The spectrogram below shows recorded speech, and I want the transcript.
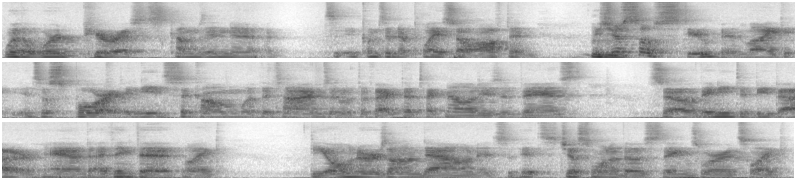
where the word purists comes into it comes into play so often. It's just so stupid. Like it's a sport. It needs to come with the times and with the fact that technology is advanced. So they need to be better. And I think that like the owners on down, it's it's just one of those things where it's like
